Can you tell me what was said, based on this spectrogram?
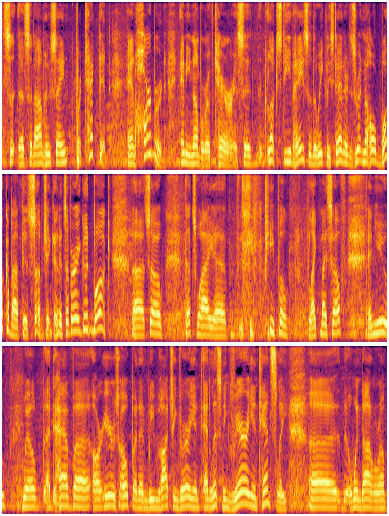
S- uh, Saddam Hussein protected and harbored any number of terrorists. Uh, look, Steve Hayes of the Weekly Standard has written a whole book about this subject, and it's a very good book. Uh, so that's why uh, people like myself and you will have uh, our ears open and be watching very in- and listening very intensely uh, when Donald Trump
